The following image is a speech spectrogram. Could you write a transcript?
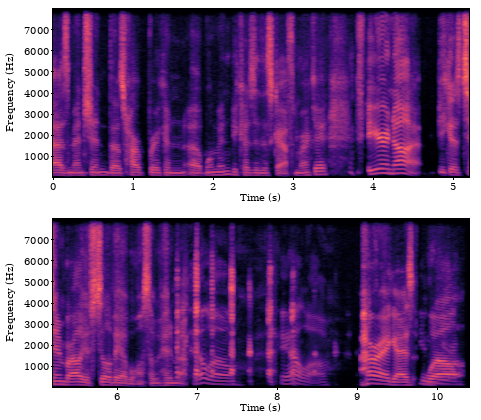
as mentioned, those heartbreaking uh, women because of this guy off the market, fear not, because Tim Barley is still available. So hit him up. Hello. Hello. All right, guys. Well,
